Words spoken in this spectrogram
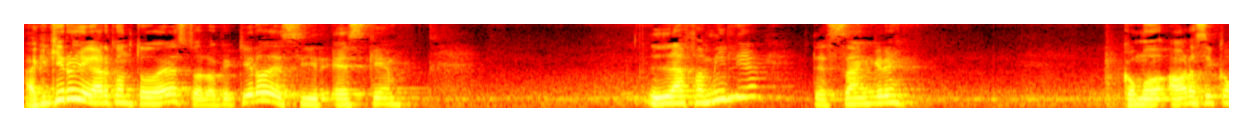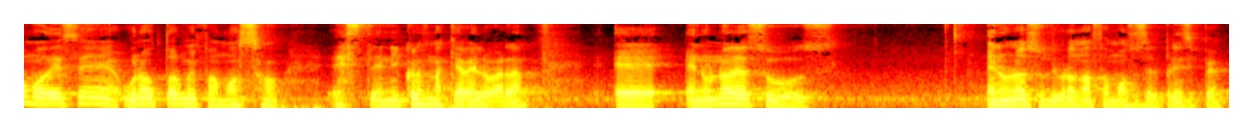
Aquí quiero llegar con todo esto. Lo que quiero decir es que la familia de sangre, como ahora sí como dice un autor muy famoso, este Nicolás Maquiavelo, ¿verdad? Eh, en, uno de sus, en uno de sus libros más famosos, El Príncipe,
